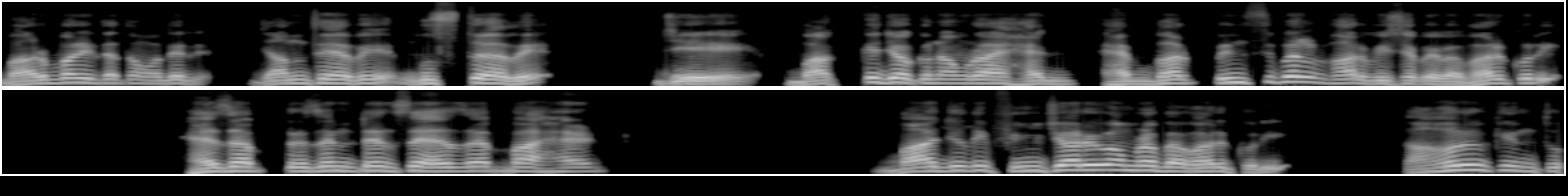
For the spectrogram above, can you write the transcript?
বারবার এটা তোমাদের জানতে হবে, বুঝতে হবে যে বাক্যে যখন আমরা হ্যাভ হ্যাভ প্রিন্সিপাল ভার্ব হিসেবে ব্যবহার করি হ্যাজ আপ প্রেজেন্ট টেন্সে হ্যাজ আপ বা হ্যাড বা যদি ফিউচারেও আমরা ব্যবহার করি, তাহলেও কিন্তু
